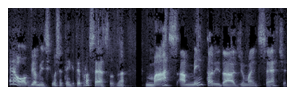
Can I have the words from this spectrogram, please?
é obviamente que você tem que ter processos, né? Mas a mentalidade e o mindset,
